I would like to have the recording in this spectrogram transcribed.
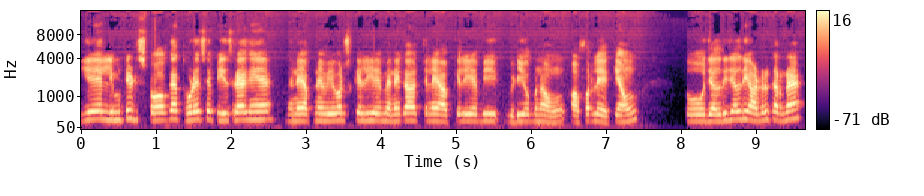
ये लिमिटेड स्टॉक है, थोड़े से पीस रह गए हैं। मैंने अपने व्यूवर्स के लिए, मैंने कहा, चलें, आपके लिए भी वीडियो बनाऊँ ऑफ़र लेके आऊँ। तो जल्दी जल्दी ऑर्डर करना है।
